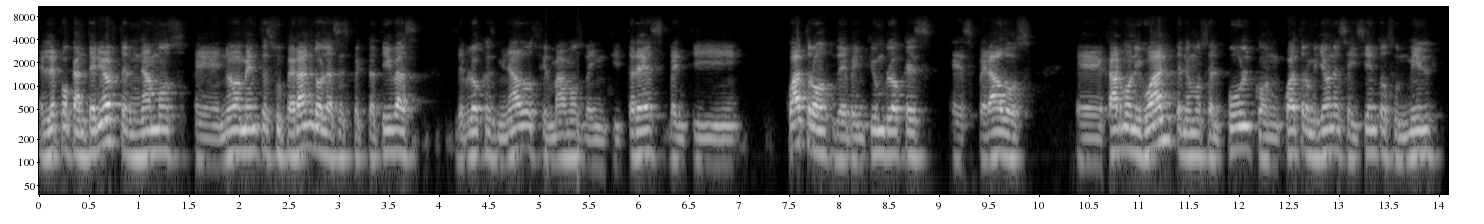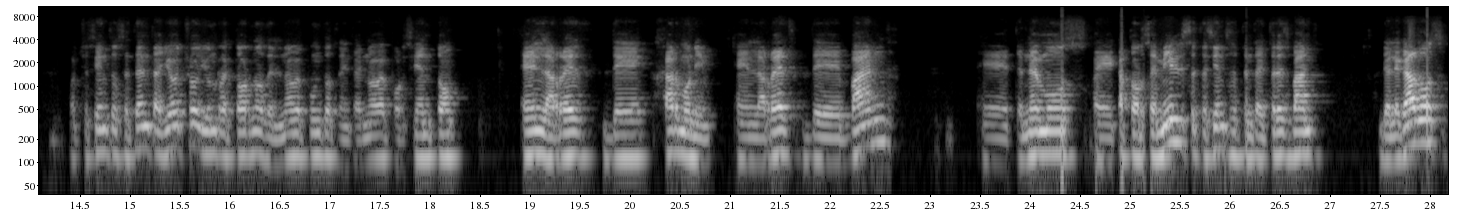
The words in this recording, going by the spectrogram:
el Epoch anterior terminamos nuevamente superando las expectativas de bloques minados. Firmamos 23, 24 de 21 bloques esperados. Eh, Harmony One, tenemos el pool con 4.601.878 y un retorno del 9.39% en la red de Harmony. En la red de Band eh, tenemos 14.773 eh, Band delegados.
